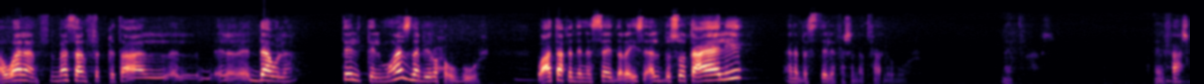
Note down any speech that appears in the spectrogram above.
اولا في مثلا في القطاع ال- ال- الدولة تلت الموازنة بيروح اجور وأعتقد إن السيد الرئيس قال بصوت عالي أنا بستلف عشان أدفع الاجور ما ينفعش. ما ينفعش.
